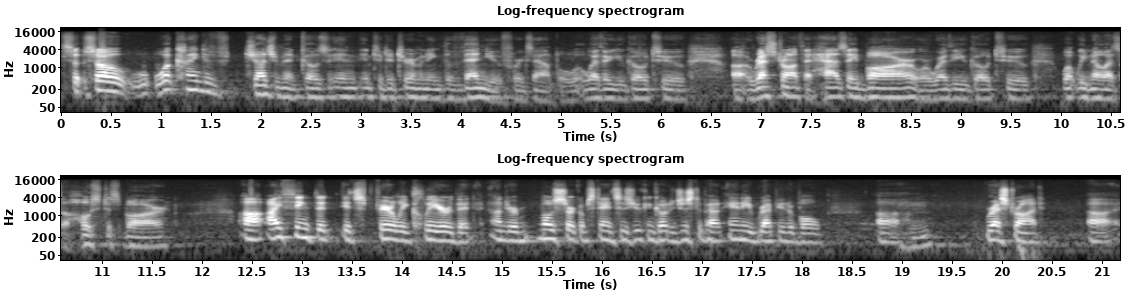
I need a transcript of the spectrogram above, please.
So, so what kind of judgment goes in, into determining the venue, for example? Whether you go to a restaurant that has a bar, or whether you go to what we know as a hostess bar? Uh, I think that it's fairly clear that under most circumstances, you can go to just about any reputable uh, restaurant uh,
